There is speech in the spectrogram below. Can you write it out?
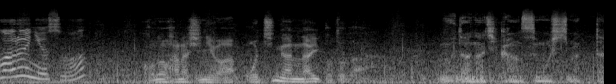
悪いニュースは？この話にはオチがないことだ。無駄な時間過ごしちまった。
